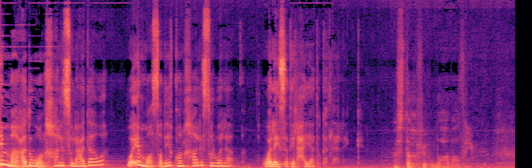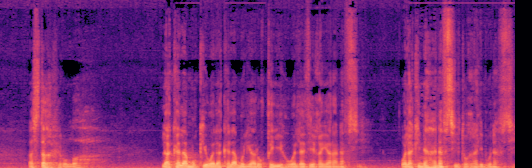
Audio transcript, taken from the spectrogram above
إما عدو خالص العداوة وإما صديق خالص الولاء وليست الحياة كذلك. أستغفر الله العظيم. أستغفر الله. لا كلامك ولا كلام اليارقي هو الذي غير نفسي ولكنها نفسي تغالب نفسي.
